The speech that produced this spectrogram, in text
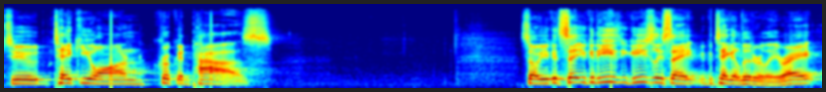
to take you on crooked paths. So you could say you could, e- you could easily say you could take it literally, right?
